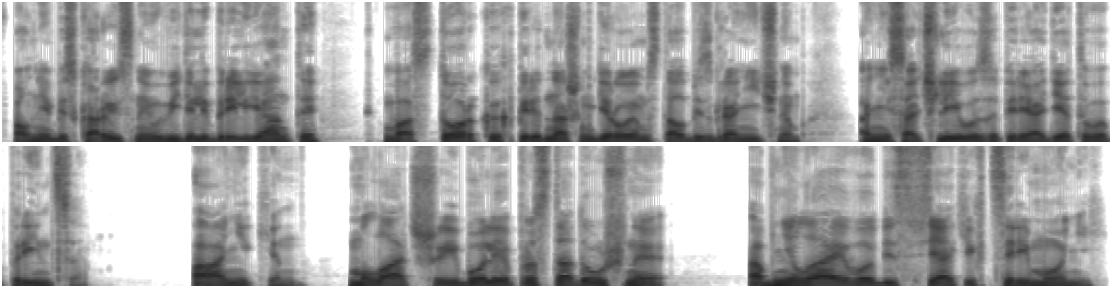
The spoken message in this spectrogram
вполне бескорыстные, увидели бриллианты, восторг их перед нашим героем стал безграничным — они сочли его за переодетого принца. Аникин, младший и более простодушный, обняла его без всяких церемоний.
